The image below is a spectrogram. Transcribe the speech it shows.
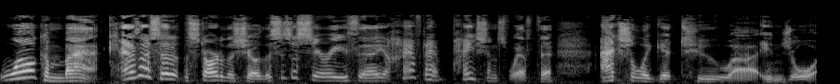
Welcome back. As I said at the start of the show, this is a series uh, you'll have to have patience with to actually get to uh, enjoy.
